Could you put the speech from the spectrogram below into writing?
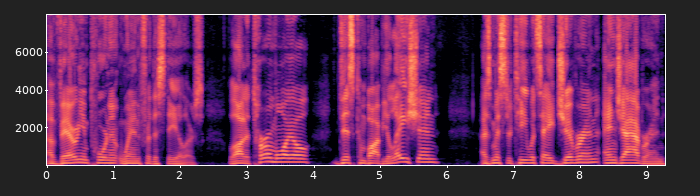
a very important win for the Steelers. A lot of turmoil, discombobulation, as Mr. T would say, gibbering and jabbering.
